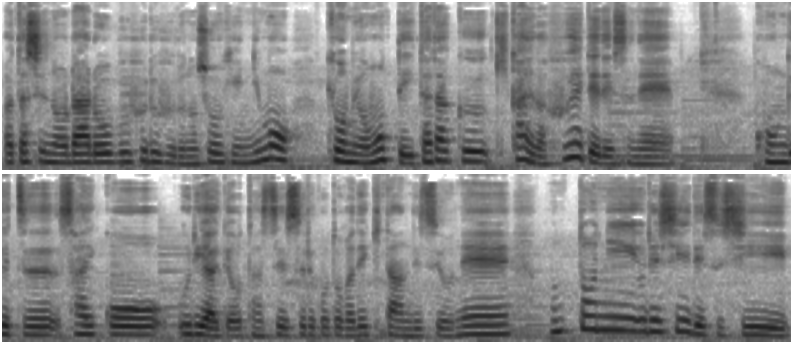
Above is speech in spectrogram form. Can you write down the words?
私のラローブフルフルの商品にも興味を持っていただく機会が増えてですね今月最高売上を達成することができたんですよね。本当に嬉しいですし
